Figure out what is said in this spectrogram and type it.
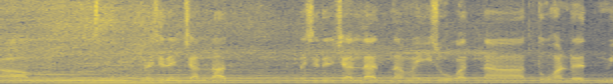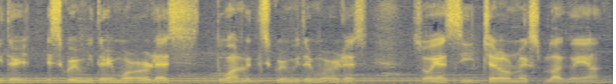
um, residential lot residential lot na may sukat na 200 meter square meter more or less. 200 square meter more or less. So ayan si Gerald Max vlog ayan.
